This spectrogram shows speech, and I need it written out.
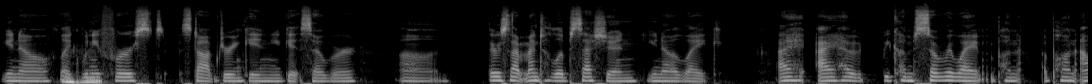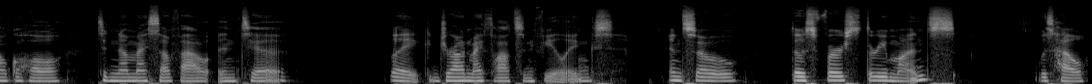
you know, like mm-hmm. when you first stop drinking, you get sober. Um there's that mental obsession, you know, like I I have become so reliant upon upon alcohol to numb myself out and to like drown my thoughts and feelings. And so those first 3 months was hell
